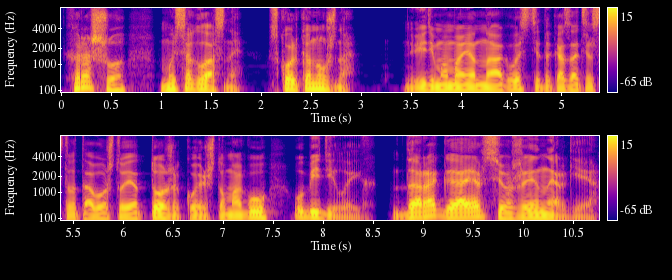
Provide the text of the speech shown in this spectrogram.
«Хорошо, мы согласны. Сколько нужно?» Видимо, моя наглость и доказательство того, что я тоже кое-что могу, убедило их. Дорогая все же энергия.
